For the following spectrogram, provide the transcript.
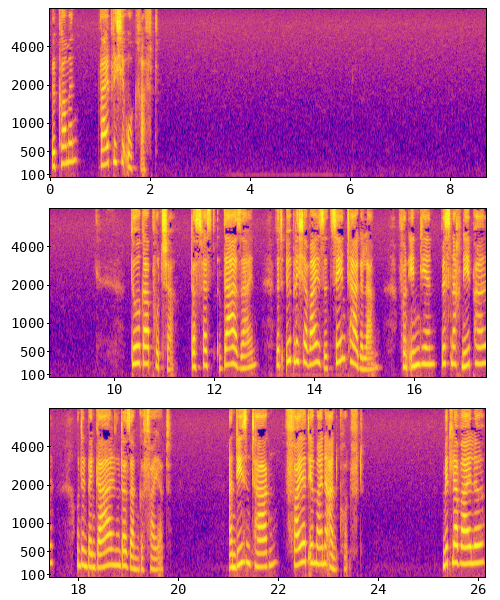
Willkommen weibliche Urkraft. Durga Puja, das Fest Dasein, wird üblicherweise zehn Tage lang von Indien bis nach Nepal und den Bengalen und Assam gefeiert. An diesen Tagen feiert ihr meine Ankunft. Mittlerweile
